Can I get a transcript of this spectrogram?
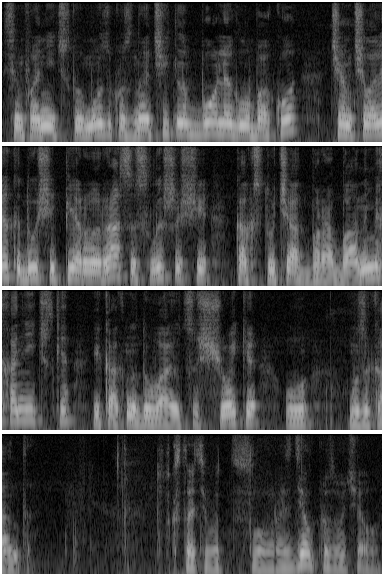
симфоническую музыку значительно более глубоко, чем человек, идущий первый раз и слышащий, как стучат барабаны механически и как надуваются щеки у музыканта. Кстати, вот слово раздел прозвучало.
